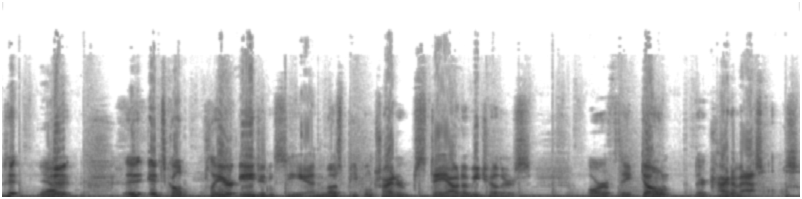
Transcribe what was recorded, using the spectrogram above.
Yeah. It- It's called player agency, and most people try to stay out of each other's. Or if they don't, they're kind of assholes.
